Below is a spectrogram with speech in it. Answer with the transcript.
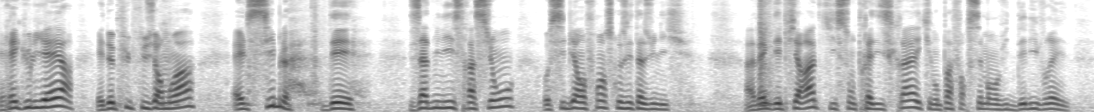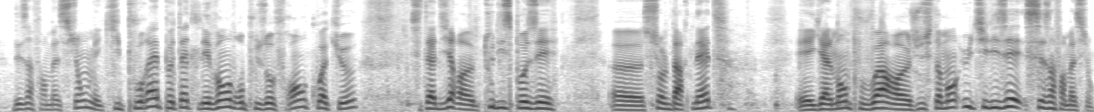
régulières et depuis plusieurs mois elle cible des administrations aussi bien en France qu'aux États-Unis, avec des pirates qui sont très discrets et qui n'ont pas forcément envie de délivrer des informations, mais qui pourraient peut-être les vendre au plus offrant, quoique, c'est-à-dire euh, tout disposer euh, sur le darknet et également pouvoir euh, justement utiliser ces informations.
